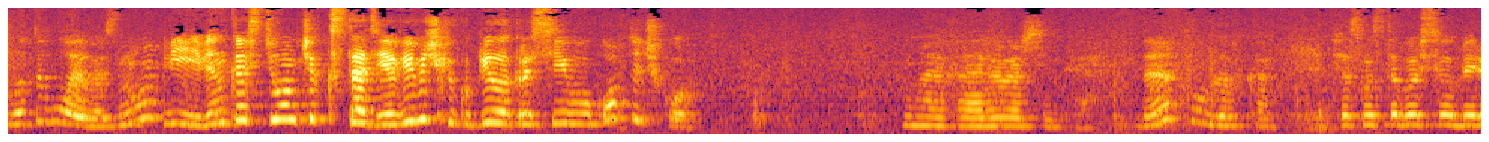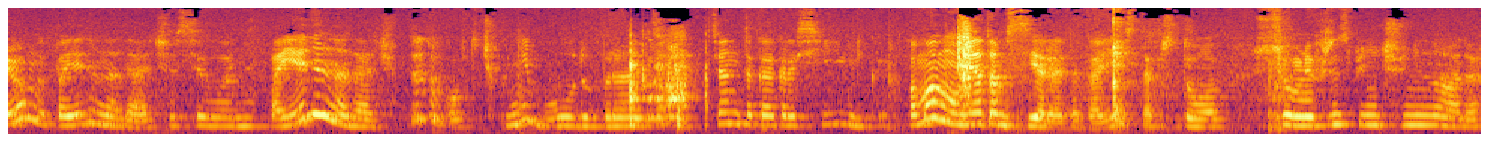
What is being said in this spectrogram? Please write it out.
Вот его я возьму. Вивен костюмчик. Кстати, я Вивочке купила красивую кофточку. Моя хорошенькая. Да, пуговка? Сейчас мы с тобой все уберем и поедем на дачу сегодня. Поедем на дачу? Эту кофточку не буду брать. Хотя она такая красивенькая. По-моему, у меня там серая такая есть, так что все, мне, в принципе, ничего не надо.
